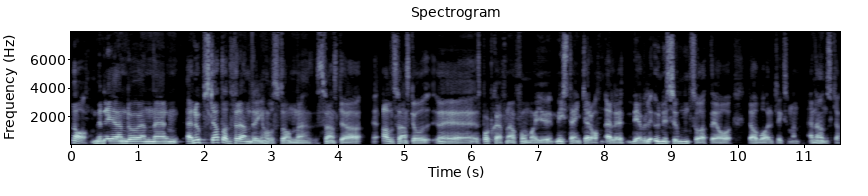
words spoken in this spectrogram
Ja, men det är ändå en, eh, en uppskattad förändring hos de svenska allsvenska eh, sportcheferna får man ju misstänka. Då. Eller det är väl unisont så att det har, det har varit liksom en, en önskan.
